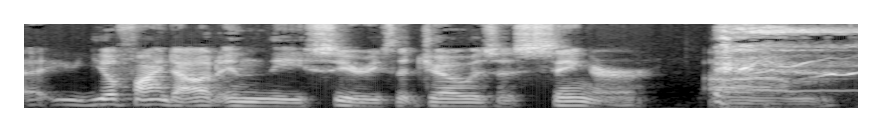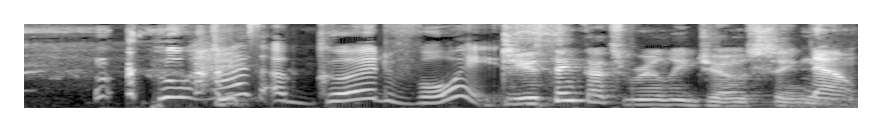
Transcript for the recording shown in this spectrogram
uh, you'll find out in the series that Joe is a singer. Um, Who has do, a good voice. Do you think that's really Joe singing? No.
